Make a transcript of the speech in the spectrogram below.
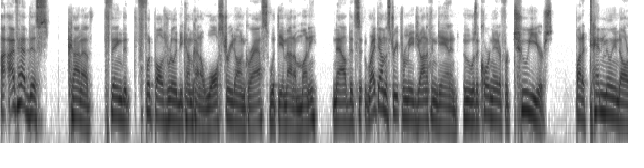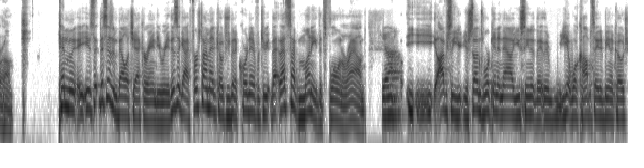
I've had this kind of thing that football has really become kind of Wall Street on grass with the amount of money now that's right down the street from me, Jonathan Gannon, who was a coordinator for two years, bought a $10 million home. 10 million. This isn't Belichick or Andy Reid. This is a guy, first time head coach who's been a coordinator for two. That, that's the type of money that's flowing around. Yeah. Obviously, your son's working it now. You've seen it. They, you get well compensated being a coach.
